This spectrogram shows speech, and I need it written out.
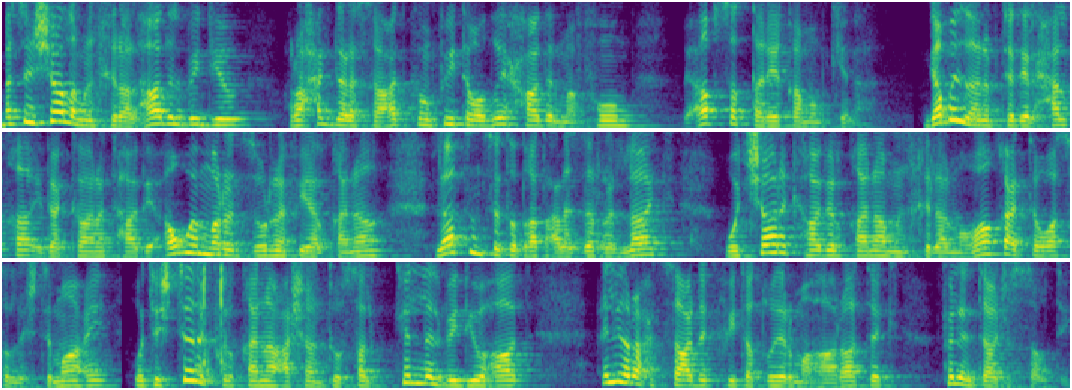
بس إن شاء الله من خلال هذا الفيديو راح أقدر أساعدكم في توضيح هذا المفهوم بأبسط طريقة ممكنة. قبل لا نبتدي الحلقة إذا كانت هذه أول مرة تزورنا فيها القناة لا تنسى تضغط على زر اللايك وتشارك هذه القناة من خلال مواقع التواصل الاجتماعي وتشترك في القناة عشان توصل كل الفيديوهات اللي راح تساعدك في تطوير مهاراتك في الإنتاج الصوتي.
